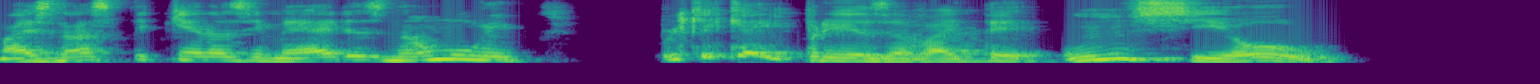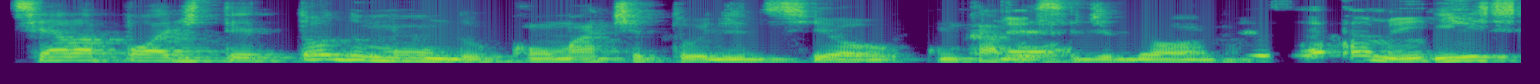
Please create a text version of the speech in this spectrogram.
mas nas pequenas e médias não muito. Por que, que a empresa vai ter um CEO se ela pode ter todo mundo com uma atitude de CEO, com cabeça é, de dono? Exatamente. Isso,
